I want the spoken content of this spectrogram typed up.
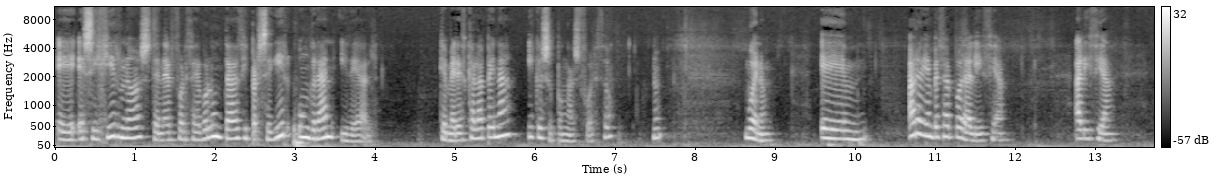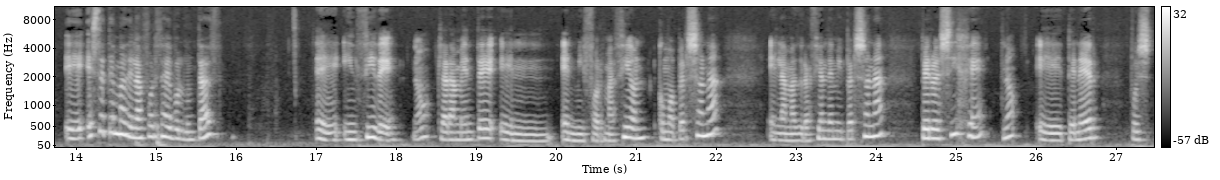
Eh, exigirnos tener fuerza de voluntad y perseguir un gran ideal, que merezca la pena y que suponga esfuerzo. ¿no? Bueno, eh, ahora voy a empezar por Alicia. Alicia, eh, este tema de la fuerza de voluntad incide ¿no? claramente en, en mi formación como persona en la maduración de mi persona, pero exige ¿no? Eh, tener pues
